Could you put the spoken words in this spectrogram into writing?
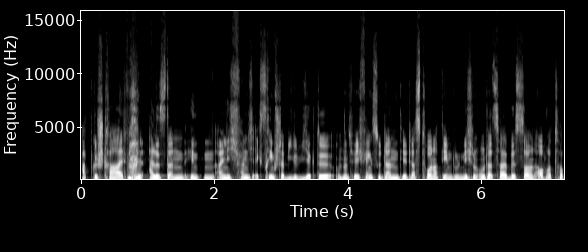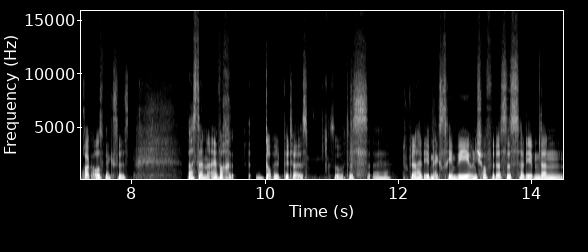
abgestrahlt, weil alles dann hinten eigentlich, fand ich, extrem stabil wirkte. Und natürlich fängst du dann dir das Tor, nachdem du nicht in Unterzahl bist, sondern auch noch Toprak auswechselst, was dann einfach doppelt bitter ist. So, das äh, tut dann halt eben extrem weh und ich hoffe, dass es halt eben dann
